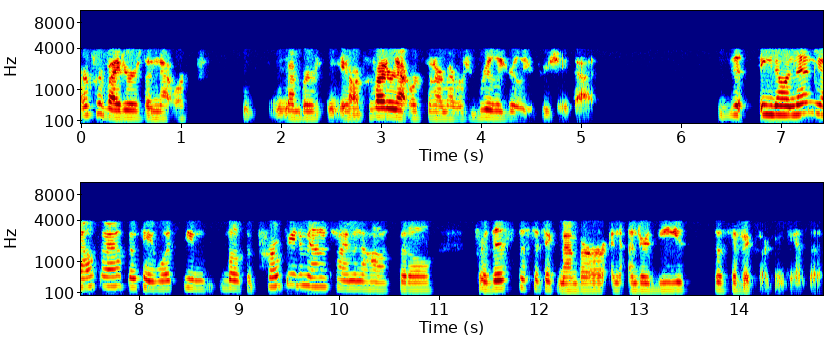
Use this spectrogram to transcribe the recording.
Our providers and network members, you know, our provider networks and our members really, really appreciate that. The, you know, and then we also ask, okay, what's the most appropriate amount of time in the hospital for this specific member and under these specific circumstances?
